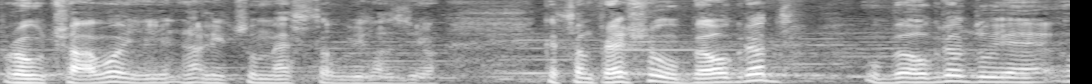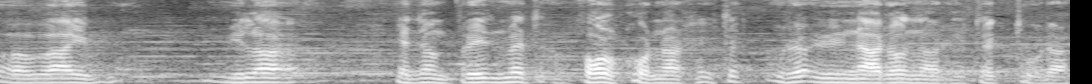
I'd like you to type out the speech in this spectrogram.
proučavao i na licu mesta obilazio. Kad sam prešao u Beograd, u Beogradu je ovaj, bila jedan predmet folklorna arhitektura ili narodna arhitektura.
